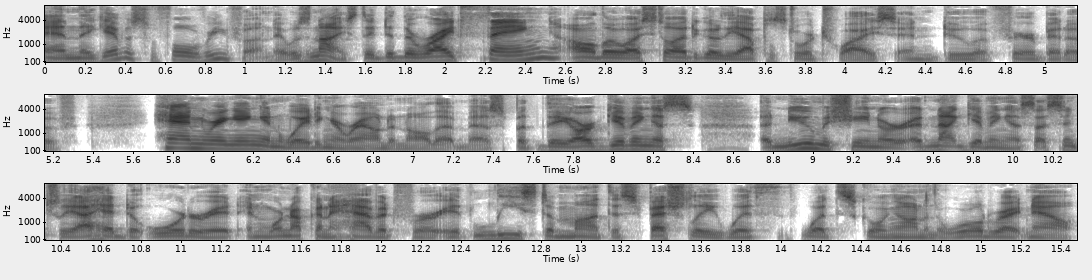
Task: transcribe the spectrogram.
and they gave us a full refund. It was nice. They did the right thing, although I still had to go to the Apple Store twice and do a fair bit of hand wringing and waiting around and all that mess. But they are giving us a new machine, or uh, not giving us. Essentially, I had to order it, and we're not going to have it for at least a month, especially with what's going on in the world right now.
